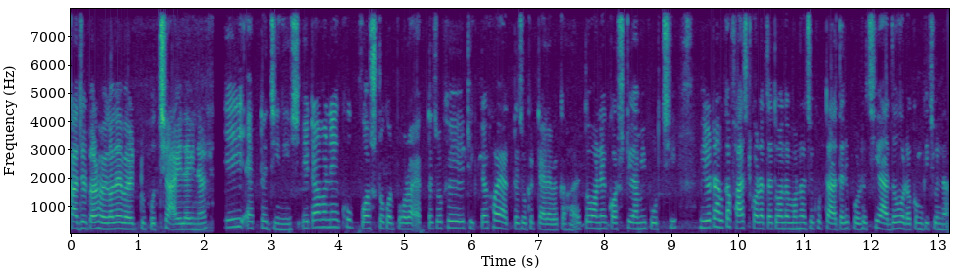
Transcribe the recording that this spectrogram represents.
কাজল পার হয়ে গেল, এবার একটু পরছি আইলাইনার। এই একটা জিনিস, এটা মানে খুব কষ্টকর পড়া একটা চোখে ঠিকঠাক হয়, একটা চোখে ট্যারা বেঁকা হয়। তো অনেক কষ্টে আমি পড়ছি। ভিডিওটা হালকা ফাস্ট করা, তাই তোমাদের মনে হচ্ছে খুব তাড়াতাড়ি পড়েছি। আদৌ ওরকম কিছু না।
